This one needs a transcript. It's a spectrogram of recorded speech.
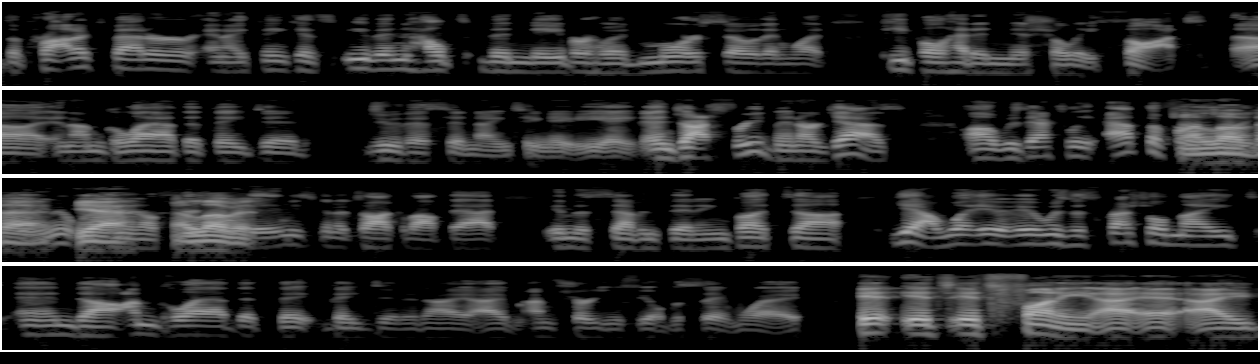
the product better. And I think it's even helped the neighborhood more so than what people had initially thought. Uh, and I'm glad that they did do this in 1988. And Josh Friedman, our guest, uh, was actually at the first. I love that. Game. yeah, I love it. Game. He's going to talk about that in the seventh inning. But uh, yeah, well, it, it, was a special night, and uh, I'm glad that they, they did it. I, I am sure you feel the same way. It, it's it's funny. I I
